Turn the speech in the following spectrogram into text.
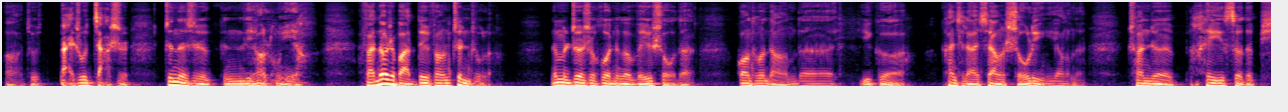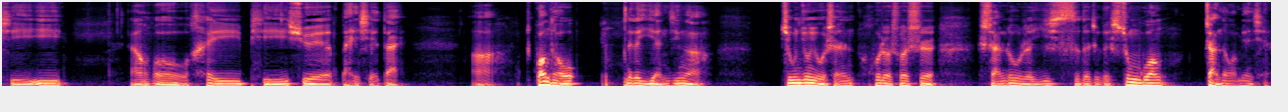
啊，就摆出架势，真的是跟李小龙一样，反倒是把对方镇住了。那么这时候，那个为首的光头党的一个看起来像首领一样的，穿着黑色的皮衣，然后黑皮靴、白鞋带，啊，光头，那个眼睛啊。炯炯有神，或者说是闪露着一丝的这个凶光，站在我面前。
